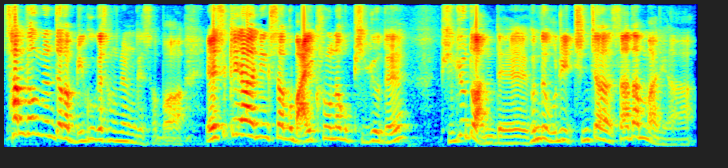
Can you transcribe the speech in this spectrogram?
삼성전자가 미국에 상장됐어봐. SK 하이닉스하고 마이크론하고 비교돼? 비교도 안 돼. 근데 우리 진짜 싸단 말이야.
